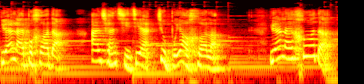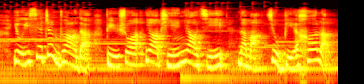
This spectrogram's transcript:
原来不喝的，安全起见就不要喝了。原来喝的有一些症状的，比如说尿频、尿急，那么就别喝了。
